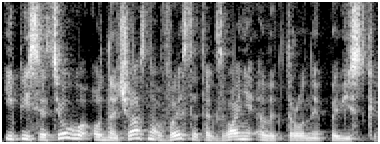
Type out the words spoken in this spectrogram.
і після цього одночасно ввести так звані електронні повістки.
